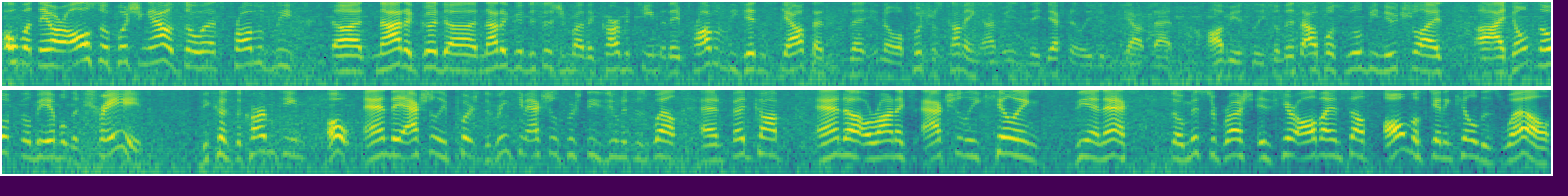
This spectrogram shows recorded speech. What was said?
Oh, but they are also pushing out, so that's probably uh, not a good uh, not a good decision by the Carbon team. They probably didn't scout that that you know a push was coming. I mean, they definitely didn't scout that, obviously. So this outpost will be neutralized. Uh, I don't know if they'll be able to trade because the Carbon team, oh, and they actually pushed, the green team actually pushed these units as well, and FedComp and uh, Ohranex actually killing ZNX. So Mr. Brush is here all by himself, almost getting killed as well.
